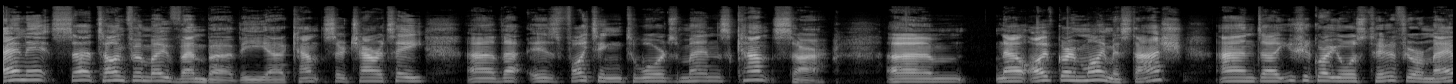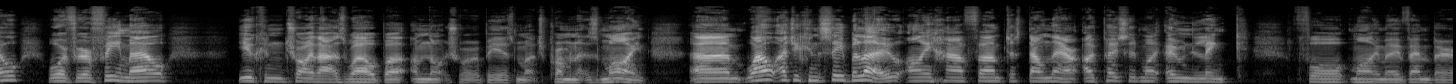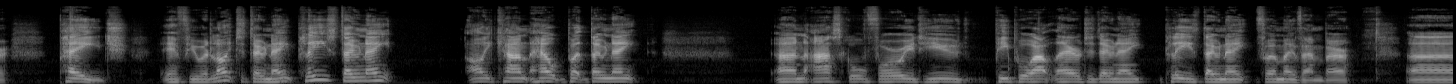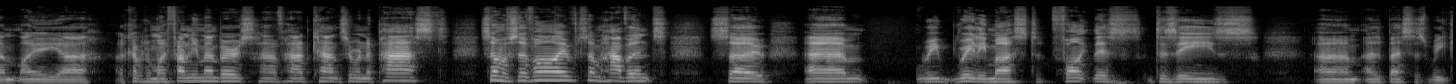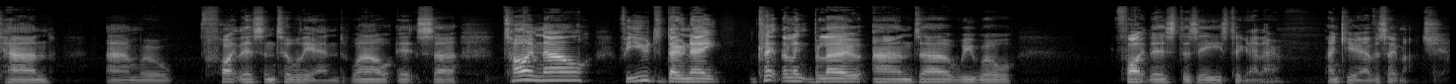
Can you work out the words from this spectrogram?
And it's uh, time for Movember, the uh, cancer charity uh, that is fighting towards men's cancer. Um, now, I've grown my moustache, and uh, you should grow yours too if you're a male, or if you're a female, you can try that as well, but I'm not sure it'll be as much prominent as mine. Um, well, as you can see below, I have um, just down there, I've posted my own link for my Movember page. If you would like to donate, please donate. I can't help but donate and ask all for you people out there to donate. Please donate for Movember. Um, my uh, a couple of my family members have had cancer in the past. Some have survived, some haven't. So um, we really must fight this disease um, as best as we can and we'll fight this until the end. Well, it's uh, time now for you to donate. Click the link below and uh, we will fight this disease together. Thank you ever so much.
